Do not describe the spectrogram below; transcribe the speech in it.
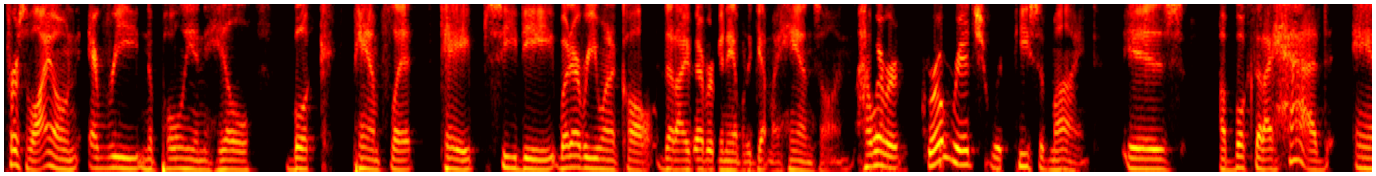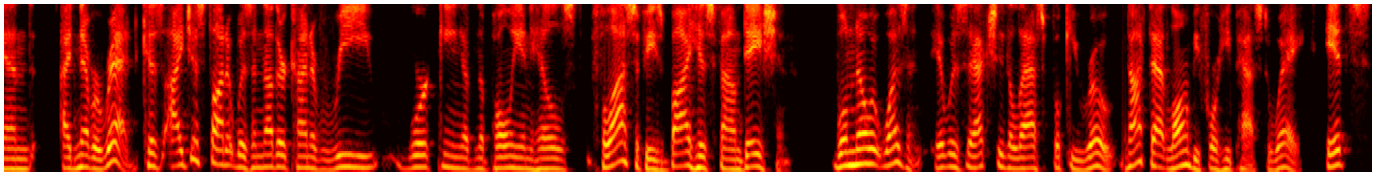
first of all, I own every Napoleon Hill book, pamphlet, tape, CD, whatever you want to call it, that I've ever been able to get my hands on. However, Grow Rich with Peace of Mind is a book that I had and I'd never read because I just thought it was another kind of reworking of Napoleon Hill's philosophies by his foundation. Well, no, it wasn't. It was actually the last book he wrote, not that long before he passed away. It's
